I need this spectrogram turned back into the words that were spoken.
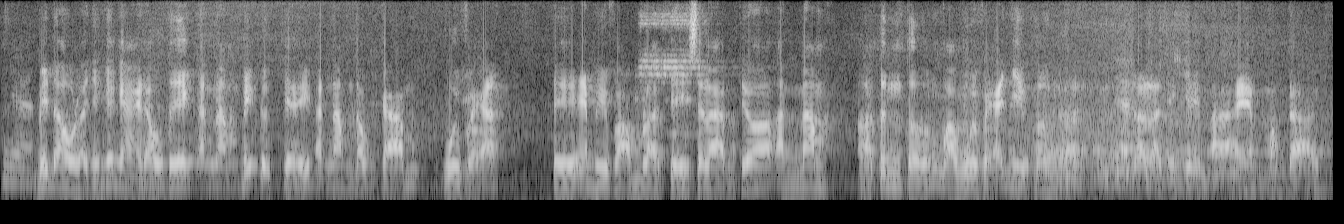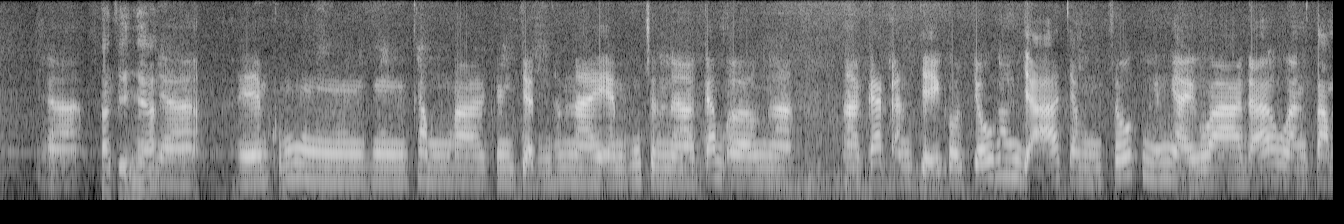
Dạ. Biết đâu là những cái ngày đầu tiên anh năm biết được chị anh năm đồng cảm vui vẻ. Thì em hy vọng là chị sẽ làm cho anh năm à, tin tưởng và vui vẻ nhiều hơn nữa. Dạ. đó là những gì mà em mong đợi. Dạ. Ha chị nha? Dạ. Thì em cũng không à, chương trình hôm nay. Em cũng xin à, cảm ơn à, các anh chị cô chú khán giả trong suốt những ngày qua đã quan tâm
